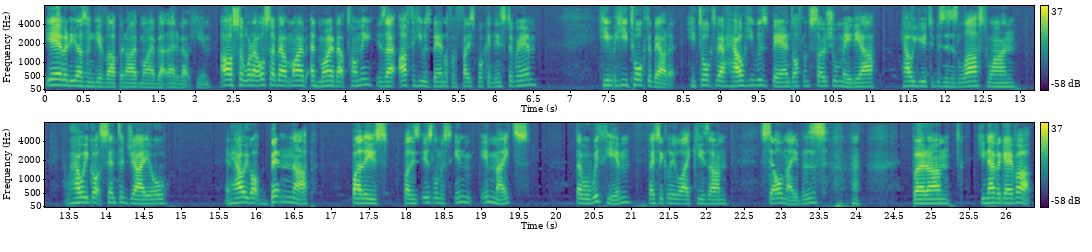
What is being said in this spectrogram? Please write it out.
Yeah, but he doesn't give up, and I admire about that about him. Also, what I also about my admire about Tommy is that after he was banned off of Facebook and Instagram, he he talked about it. He talked about how he was banned off of social media, how YouTube is his last one, how he got sent to jail, and how he got bitten up by these by these Islamist in, inmates that were with him, basically like his um cell neighbors. but um he never gave up.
